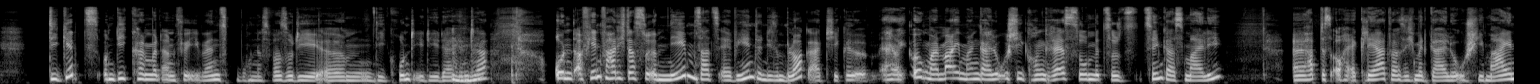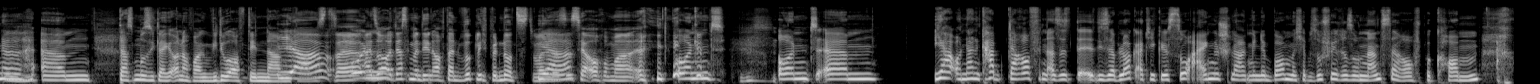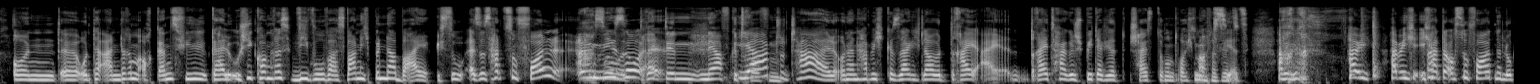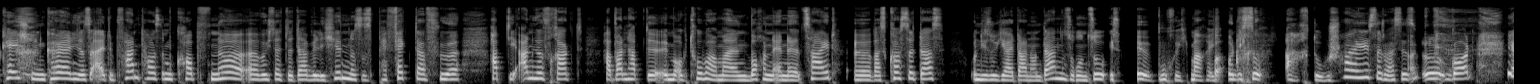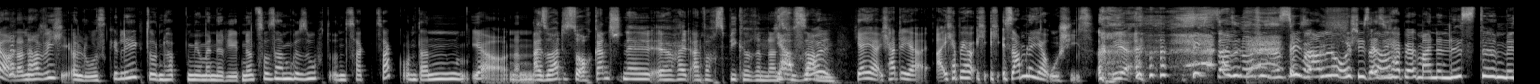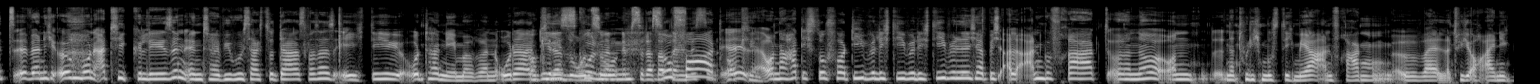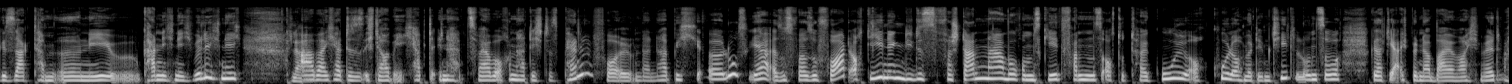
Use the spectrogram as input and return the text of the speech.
die gibt's und die können wir dann für Events buchen. Das war so die, ähm, die Grundidee dahinter. Mhm. Und auf jeden Fall hatte ich das so im Nebensatz erwähnt in diesem Blogartikel. Äh, irgendwann mache ich mal einen geile Uschi-Kongress so mit so Zinker-Smiley. Äh, habe das auch erklärt, was ich mit geile Uschi meine. Mhm. Ähm, das muss ich gleich auch noch fragen, wie du auf den Namen ja, kommst. Äh, also, dass man den auch dann wirklich benutzt, weil ja, das ist ja auch immer. und und ähm, ja, und dann kam daraufhin, also dieser Blogartikel ist so eingeschlagen wie eine Bombe. Ich habe so viel Resonanz darauf bekommen. Und äh, unter anderem auch ganz viel geile Uschi-Kongress. Wie, wo, was, wann? Ich bin dabei. Ich so, also es hat so voll irgendwie so, so, direkt äh, den Nerv getroffen. Ja, total. Und dann habe ich gesagt, ich glaube, drei, drei Tage später habe ich gesagt, scheiß drauf, ich mach, mach das jetzt. jetzt. Hab ich, hab ich, ich hatte auch sofort eine Location in Köln, das alte Pfandhaus im Kopf, ne, äh, wo ich dachte, da will ich hin, das ist perfekt dafür. Hab die angefragt, hab, wann habt ihr im Oktober mal ein Wochenende Zeit? Äh, was kostet das? Und die so, ja, dann und dann, so und so. Ich so, äh, buche ich, mache ich. Und ich so, ach du Scheiße, du hast jetzt, oh Gott. Ja, dann habe ich äh, losgelegt und habe mir meine Redner zusammengesucht und zack, zack. Und dann, ja. Und dann also hattest du auch ganz schnell äh, halt einfach Speakerin dann ja, zusammen. Voll. Ja, ja, ich hatte ja, ich habe ja, ich, ich, sammle ja Uschis. Ja. ich sammle Uschis. Ich sammle Uschis. Also ich habe ja meine Liste mit, äh, wenn ich irgendwo einen Artikel lese, ein Interview, wo ich sage, so das, was weiß ich, die Unternehmerin oder okay, die das so ist cool. und so. dann nimmst du das sofort. auf deine Liste. Okay. Und dann hatte ich sofort, die will ich, die will ich, die will ich, habe ich alle angefragt. Äh, ne? Und natürlich musste ich mehr anfragen, äh, weil natürlich auch einige gesagt haben, äh, nee, kann ich nicht, will ich nicht. Klar. Aber ich hatte, ich glaube, ich hatte innerhalb zwei Wochen hatte ich das Panel voll und dann habe ich äh, los. Ja, also es war sofort. Auch diejenigen, die das verstanden haben, worum es geht, fanden es auch total cool, auch cool, auch mit dem Titel und so. Gesagt, ja, ich bin dabei, mache ich mit.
